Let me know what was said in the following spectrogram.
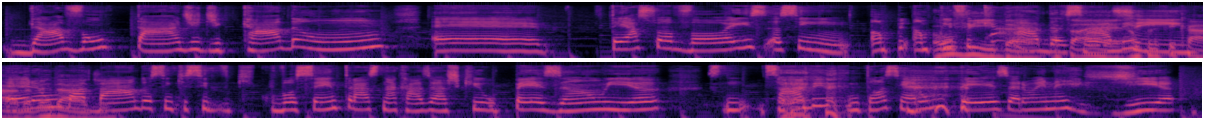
da vontade de cada um é, ter a sua voz, assim, ampli- amplificada, Ouvida. sabe? É, Sim. amplificada, Era um verdade. babado, assim, que se que você entrasse na casa, eu acho que o pesão ia, sabe? É. Então, assim, era um peso, era uma energia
